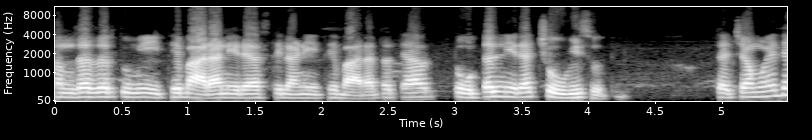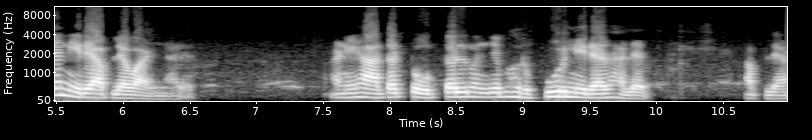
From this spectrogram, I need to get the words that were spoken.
समजा जर तुम्ही इथे बारा निऱ्या असतील आणि इथे बारा तर त्या टोटल निऱ्या चोवीस होतील. त्याच्यामुळे त्या निऱ्या आपल्या वाढणार आहेत. आणि ह्या आता टोटल म्हणजे भरपूर निर्या झाल्यात आपल्या.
